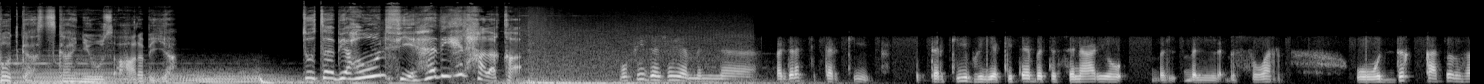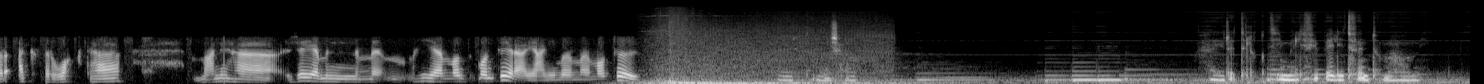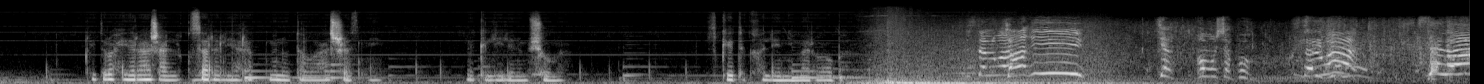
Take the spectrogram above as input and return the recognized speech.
بودكاست سكاي نيوز عربية. تتابعون في هذه الحلقة. مفيدة جاية من مدرسة التركيب. التركيب هي كتابة السيناريو بال بال بالصور والدقة تظهر أكثر وقتها. معناها جاية من هي مونتيرا يعني مونتوز حيرة القديم اللي في بالي دفنته مع أمي. لقيت روحي راجعة للقصر اللي هربت منه توا عشر سنين لكن الليلة المشومة سكيتك خليني مرعوبة سلوى J'arrive Tiens, prends mon chapeau Salwa Salwa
